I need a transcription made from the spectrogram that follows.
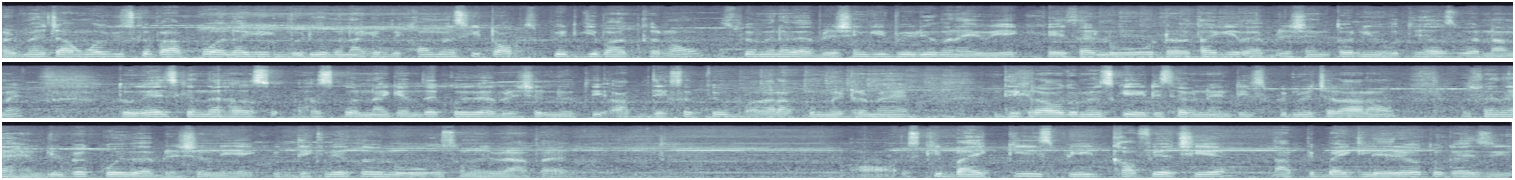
बट मैं चाहूँगा कि उसके ऊपर आपको अलग एक वीडियो बना के दिखाऊँ। मैं इसकी टॉप स्पीड की बात कर रहा हूँ। उस पर मैंने वाइब्रेशन की वीडियो बनाई हुई है कि कई सारे लोगों को डर था कि वाइब्रेशन तो नहीं होती हंस वरना में। तो गए इसके अंदर हंस हंस वरना के अंदर कोई वाइब्रेशन नहीं होती। आप देख सकते हो, अगर आपको मीटर में दिख रहा हो तो मैं इसकी एटी सेवन स्पीड में चला रहा हूँ। उसमें अंदर हैंडल पर कोई वाइब्रेशन नहीं है, क्योंकि दिखने तो लोगों को समझ में आता है। इसकी बाइक की स्पीड काफ़ी अच्छी है। आपकी बाइक ले रहे हो तो guess you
